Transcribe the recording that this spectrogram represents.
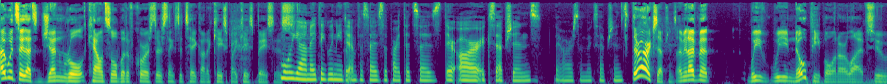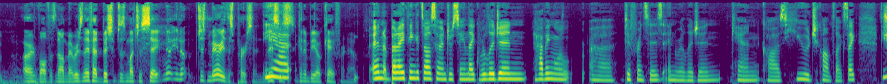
I would say that's general counsel, but of course, there's things to take on a case by case basis. Well, yeah, and I think we need to emphasize the part that says there are exceptions. There are some exceptions. There are exceptions. I mean, I've met we we know people in our lives who are involved with non-members, and they've had bishops as much as say, no, you know, just marry this person. This Yeah. is going to be okay for now. and but I think it's also interesting. Like religion, having uh, differences in religion can cause huge conflicts. Like if you've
